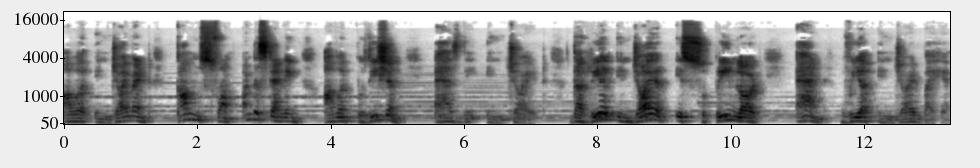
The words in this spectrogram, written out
our enjoyment comes from understanding our position as the enjoyed. The real enjoyer is Supreme Lord, and we are enjoyed by Him.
